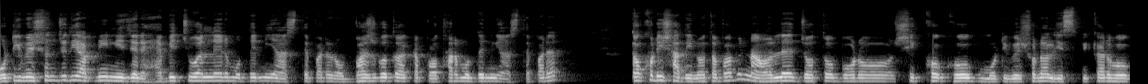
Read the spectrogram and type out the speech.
মোটিভেশন যদি আপনি নিজের হ্যাবিচুয়ালের মধ্যে নিয়ে আসতে পারেন, অভ্যাসগত একটা প্রথার মধ্যে নিয়ে আসতে পারেন তখনই স্বাধীনতা পাবেন। না হলে যত বড় শিক্ষক হোক মোটিভেশনাল স্পিকার হোক,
